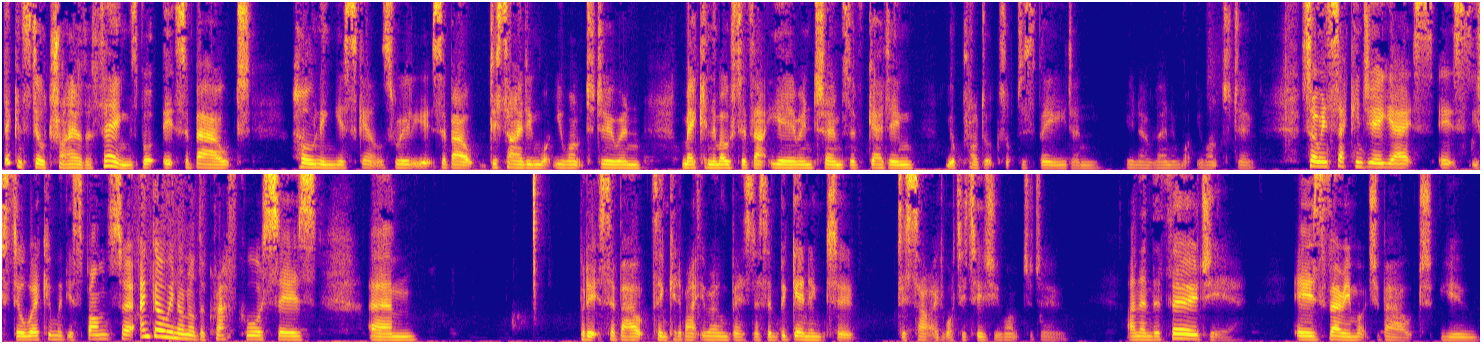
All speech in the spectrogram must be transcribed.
they can still try other things, but it's about honing your skills. Really, it's about deciding what you want to do and making the most of that year in terms of getting your products up to speed and you know learning what you want to do. So in second year, yeah, it's it's you're still working with your sponsor and going on other craft courses. Um, but it's about thinking about your own business and beginning to decide what it is you want to do. And then the third year is very much about you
